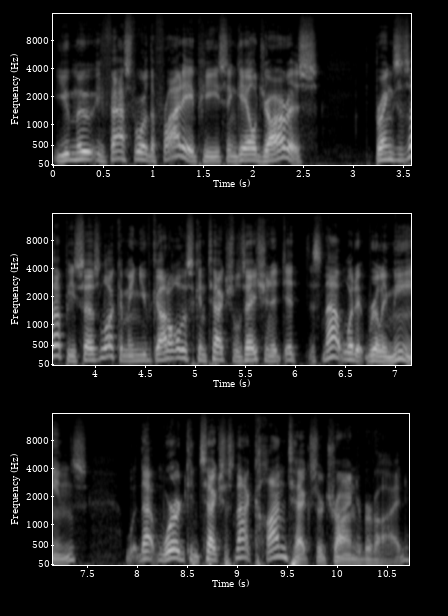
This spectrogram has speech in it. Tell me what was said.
you move, you fast forward the Friday piece, and Gail Jarvis brings this up. He says, "Look, I mean, you've got all this contextualization. It, it, it's not what it really means. That word context, it's not context they're trying to provide.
